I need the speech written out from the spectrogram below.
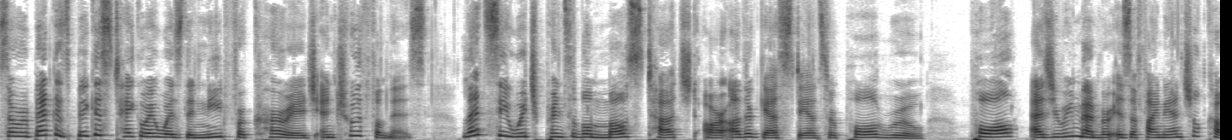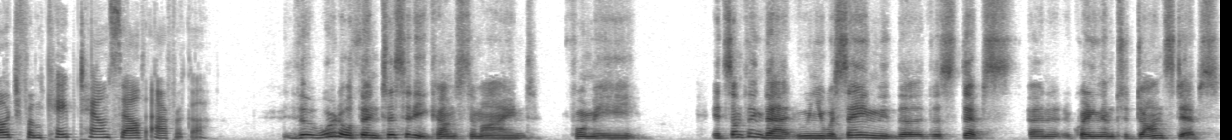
So, Rebecca's biggest takeaway was the need for courage and truthfulness. Let's see which principle most touched our other guest dancer, Paul Rue. Paul, as you remember, is a financial coach from Cape Town, South Africa. The word authenticity comes to mind for me. It's something that when you were saying the, the, the steps and equating them to dance steps,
